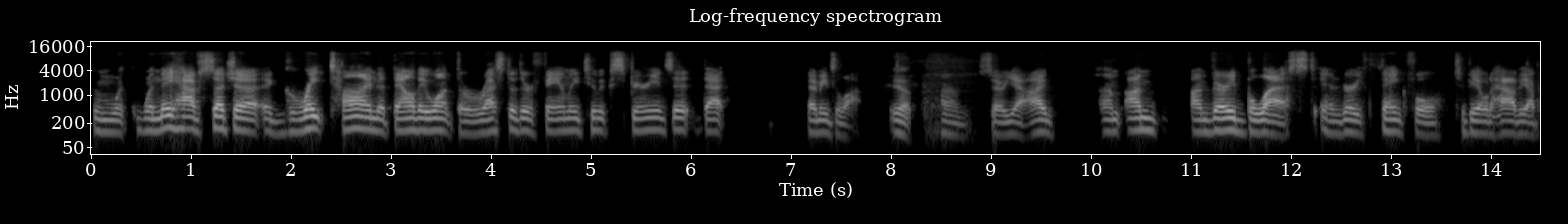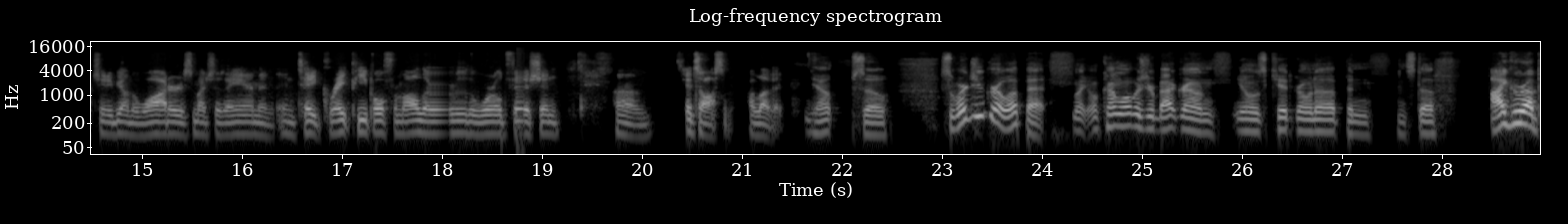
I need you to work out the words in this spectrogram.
when, when they have such a, a great time that now they want the rest of their family to experience it, that that means a lot. yeah Um, so yeah, I, I'm, I'm, I'm very blessed and very thankful to be able to have the opportunity to be on the water as much as I am and, and take great people from all over the world fishing. Um, it's awesome. I love it. Yep. So, so where'd you grow up at? Like, come, what was your background? You know, as a kid growing up and and stuff. I grew up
